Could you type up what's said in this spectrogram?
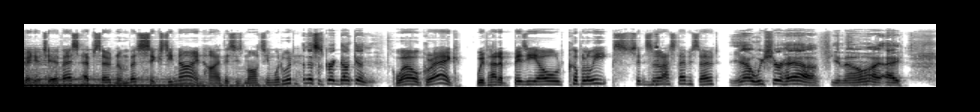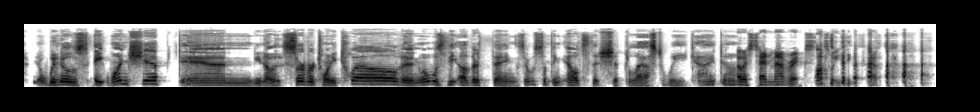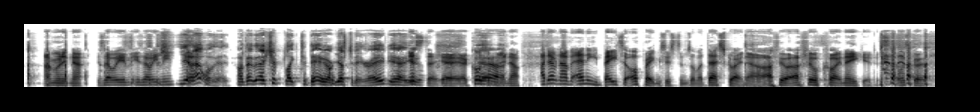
Radio TFS, episode number 69. Hi, this is Martin Woodward. And this is Greg Duncan. Well, Greg, we've had a busy old couple of weeks since the last episode. Yeah, we sure have. You know, I, I you know, Windows 8.1 shipped and, you know, Server 2012. And what was the other things? There was something else that shipped last week. I don't. OS 10 Mavericks. That's what you think about. I'm running that. Is that what you, is that what you mean? Yeah, that was it. Oh, that, that shipped like today or yesterday, right? Yeah. Yesterday, yeah, yeah. Of course Yeah. I'm running now. I don't have any beta operating systems on my desk right now. I feel I feel quite naked. What's going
